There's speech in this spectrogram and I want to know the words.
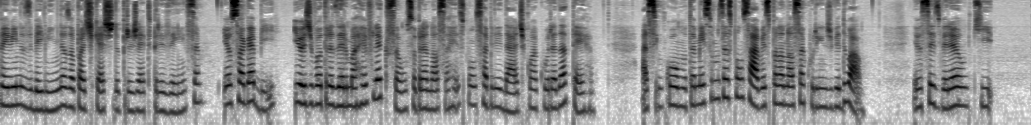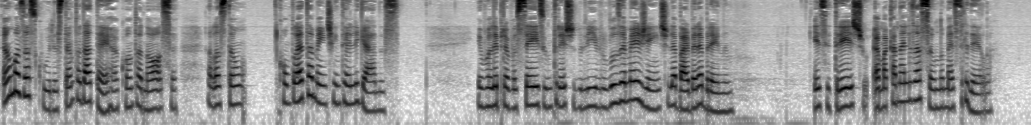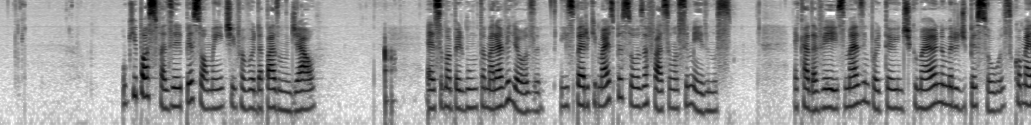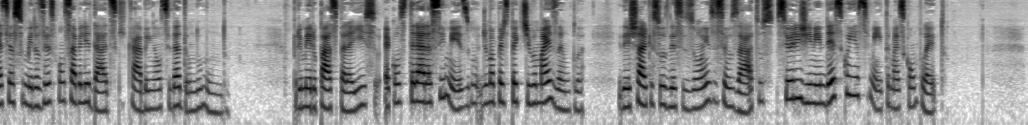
bem-vindos e bem-vindas ao podcast do Projeto Presença. Eu sou a Gabi e hoje vou trazer uma reflexão sobre a nossa responsabilidade com a cura da Terra, assim como também somos responsáveis pela nossa cura individual. E vocês verão que ambas as curas, tanto a da Terra quanto a nossa, elas estão completamente interligadas. Eu vou ler para vocês um trecho do livro Luz Emergente, da Bárbara Brennan. Esse trecho é uma canalização do mestre dela. O que posso fazer pessoalmente em favor da paz mundial? Essa é uma pergunta maravilhosa e espero que mais pessoas a façam a si mesmas. É cada vez mais importante que o maior número de pessoas comece a assumir as responsabilidades que cabem ao cidadão do mundo. O primeiro passo para isso é considerar a si mesmo de uma perspectiva mais ampla e deixar que suas decisões e seus atos se originem desse conhecimento mais completo.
